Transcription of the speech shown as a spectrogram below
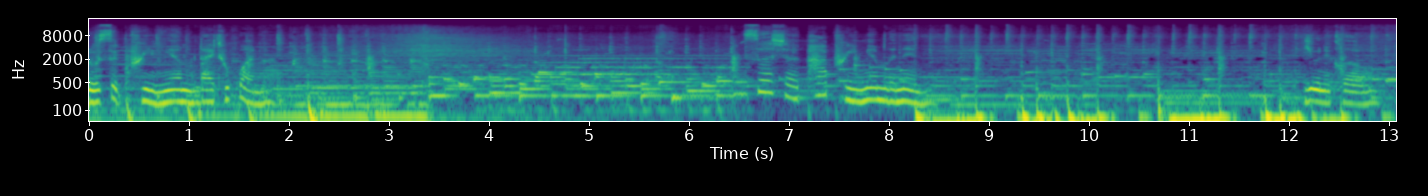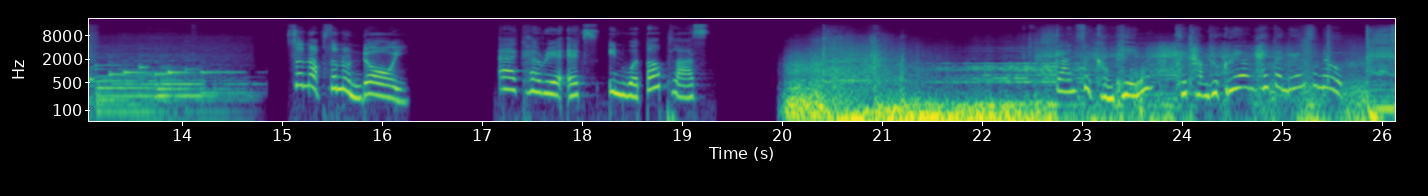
รู้สึกพรีเมียมได้ทุกวัน เสื้อเชิ้ตผ้าพรีเมียมลินิน Uniqlo สนับสนุนโดย Air Carrier X Inverter Plus การฝึกของพิงค์คือทำทุกเรื่องให้เป็นเรื่องสนุกไม่ว่าใคร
